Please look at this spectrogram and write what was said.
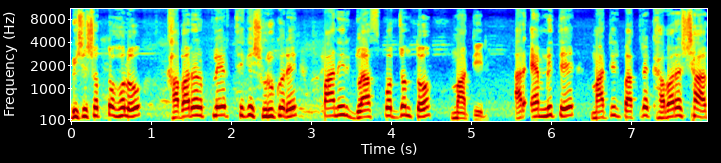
বিশেষত্ব হলো খাবারের প্লেট থেকে শুরু করে পানির গ্লাস পর্যন্ত মাটির। আর এমনিতে মাটির পাত্রে খাবারের স্বাদ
